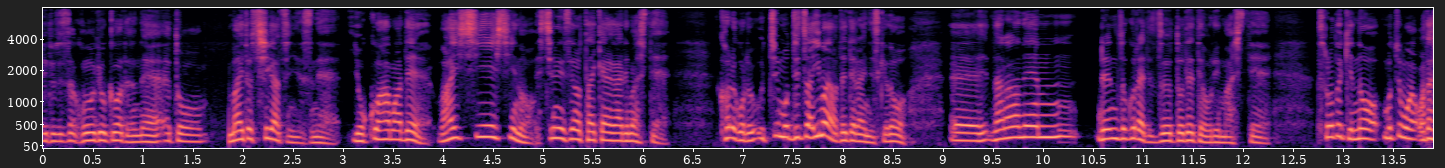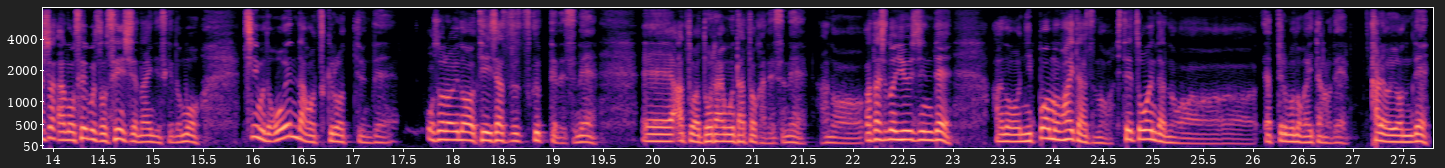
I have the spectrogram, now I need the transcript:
えっ、と実はこの曲はですね、えっ、と毎年4月にですね、横浜で YCAC の7人制の大会がありまして、これこれうちも実は今は出てないんですけど、えー7年連続ぐらいでずっと出ておりまして。その時のもちろん私はあのセブンスの選手じゃないんですけどもチームで応援団を作ろうっていうんでお揃いの T シャツ作ってですね、えーあとはドラムだとかですねあの私の友人であの日本ハムファイターズの施設応援団のやってる者がいたので彼を呼んで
